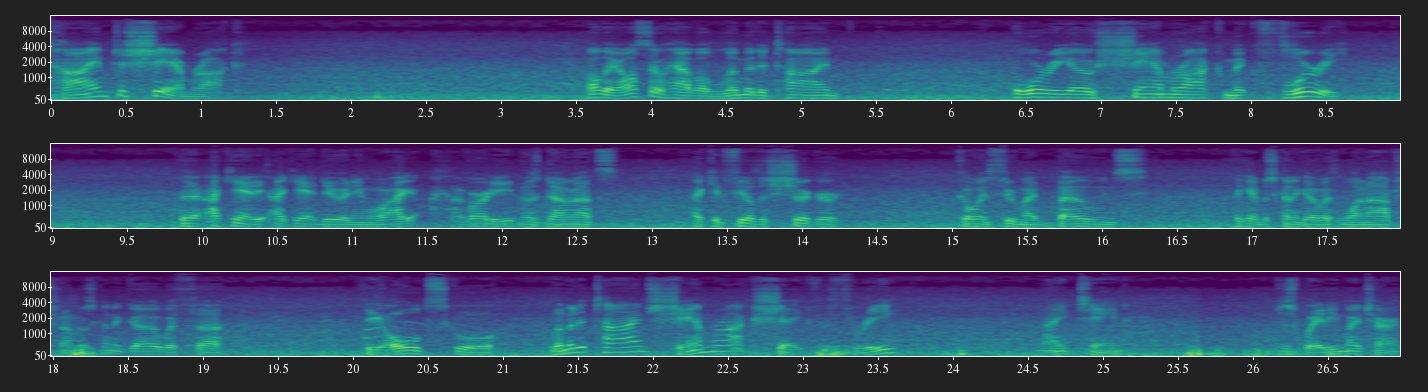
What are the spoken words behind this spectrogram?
Time to Shamrock. Oh, they also have a limited time Oreo Shamrock McFlurry. I can't I can't do it anymore. I, I've already eaten those donuts. I can feel the sugar going through my bones. I think I'm just gonna go with one option. I'm just gonna go with uh, the old school limited time Shamrock Shake for 3.19. Just waiting my turn.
